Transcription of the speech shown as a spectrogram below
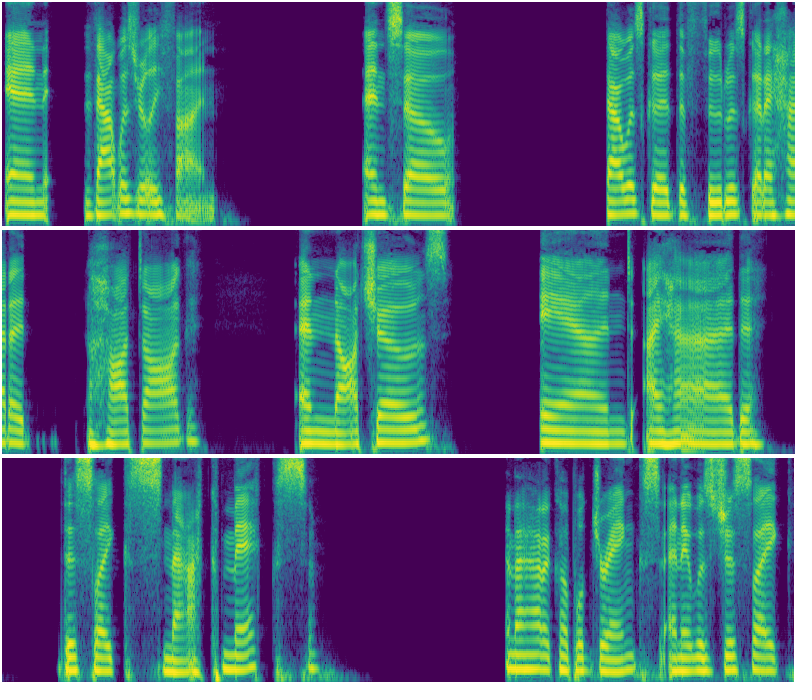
And that was really fun. And so that was good. The food was good. I had a, hot dog and nachos, and I had this like snack mix, and I had a couple drinks, and it was just like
